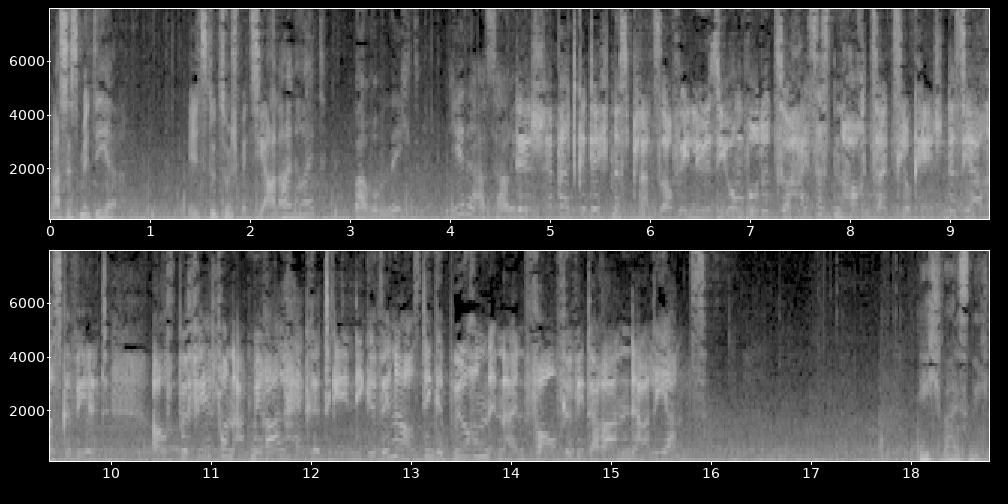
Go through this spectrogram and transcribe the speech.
Was ist mit dir? Willst du zur Spezialeinheit? Warum nicht? Jeder Asari... Der Shepard-Gedächtnisplatz auf Elysium wurde zur heißesten Hochzeitslocation des Jahres gewählt. Auf Befehl von Admiral Hackett gehen die Gewinne aus den Gebühren in einen Fonds für Veteranen der Allianz. Ich weiß nicht.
